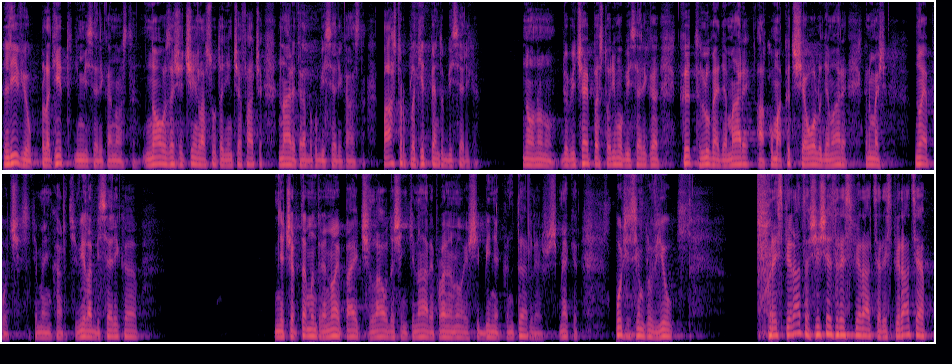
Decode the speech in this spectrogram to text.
Liviu, plătit din biserica noastră, 95% din ce face, nu are treabă cu biserica asta. Pastor plătit pentru biserică. Nu, nu, nu. De obicei păstorim o biserică cât lumea de mare, acum cât șeolul de mare, că nu mai știu. Nu ai puci să te mai încarci. Vii la biserică, ne certăm între noi pe aici, laudă și închinare, probabil noi și bine cântările și șmecher. Pur și simplu viu. Respirația, și ce este respirația? Respirația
